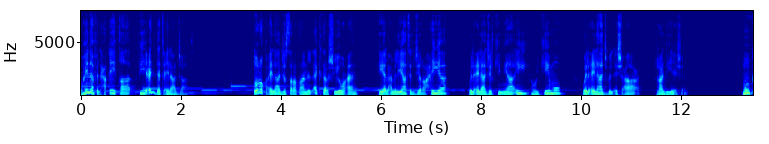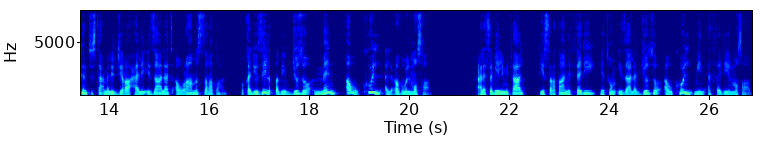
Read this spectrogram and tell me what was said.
وهنا في الحقيقة في عدة علاجات. طرق علاج السرطان الأكثر شيوعا هي العمليات الجراحية والعلاج الكيميائي أو ال chemo والعلاج بالإشعاع radiation ممكن تستعمل الجراحة لإزالة أورام السرطان وقد يزيل الطبيب جزء من أو كل العضو المصاب. على سبيل المثال في سرطان الثدي يتم إزالة جزء أو كل من الثدي المصاب.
